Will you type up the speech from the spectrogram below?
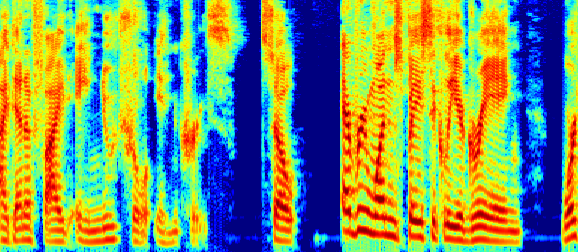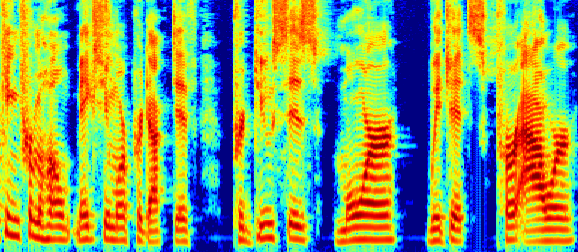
identified a neutral increase. So everyone's basically agreeing working from home makes you more productive, produces more widgets per hour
